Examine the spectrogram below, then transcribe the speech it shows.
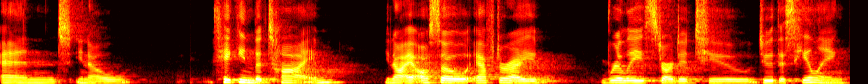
And, you know, taking the time, you know, I also, after I really started to do this healing,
